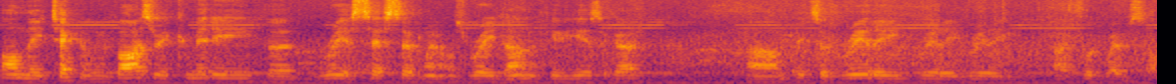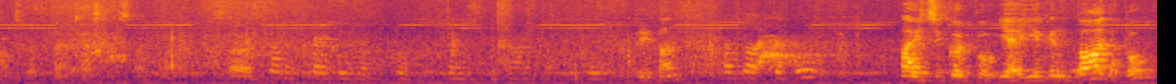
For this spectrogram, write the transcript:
on the technical advisory committee that reassessed it when it was redone a few years ago. Um, it's a really, really, really uh, good website. It's got fantastic stuff. So, I've got a fabulous book too, because I've got the book. be fun. I've got the book. Oh, it's a good book. Yeah, you can buy the book.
